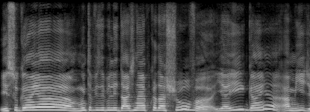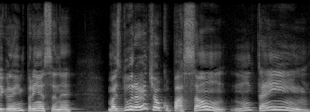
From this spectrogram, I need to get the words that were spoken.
Isso ganha muita visibilidade na época da chuva, e aí ganha a mídia, ganha a imprensa, né? Mas durante a ocupação não tem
